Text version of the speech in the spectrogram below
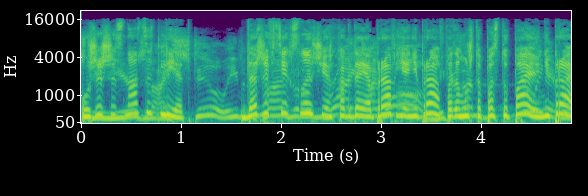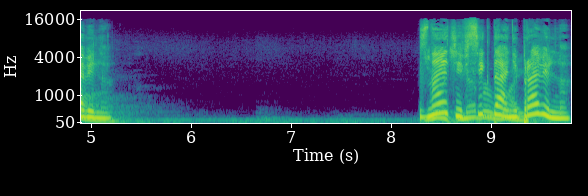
Уже 16 лет. Даже в тех случаях, когда я прав, я не прав, потому что поступаю неправильно. Знаете, всегда неправильно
